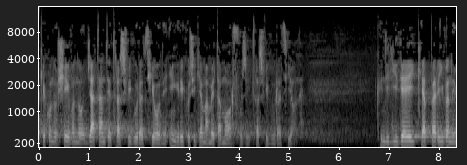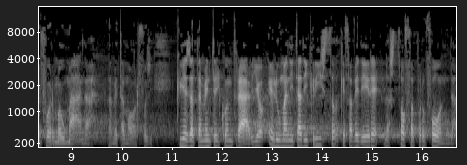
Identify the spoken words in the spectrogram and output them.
che conoscevano già tante trasfigurazioni, in greco si chiama metamorfosi, trasfigurazione. Quindi gli dei che apparivano in forma umana, la metamorfosi. Qui è esattamente il contrario, è l'umanità di Cristo che fa vedere la stoffa profonda,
